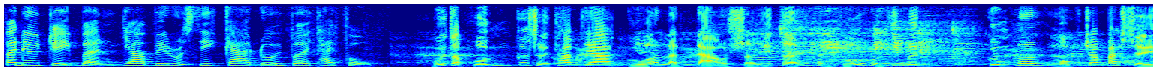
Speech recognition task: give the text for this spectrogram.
và điều trị bệnh do virus Zika đối với thai phụ. Buổi tập huấn có sự tham gia của lãnh đạo Sở Y tế thành phố Hồ Chí Minh cùng hơn 100 bác sĩ,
